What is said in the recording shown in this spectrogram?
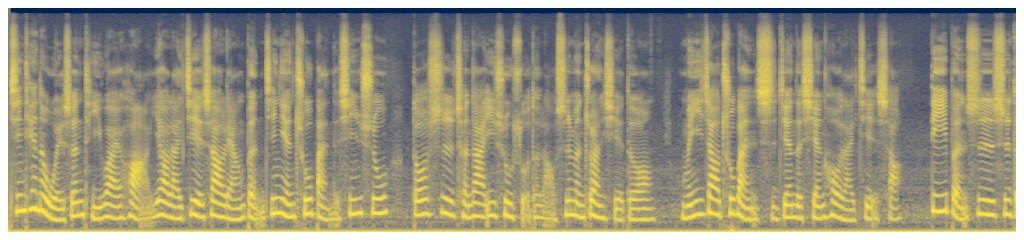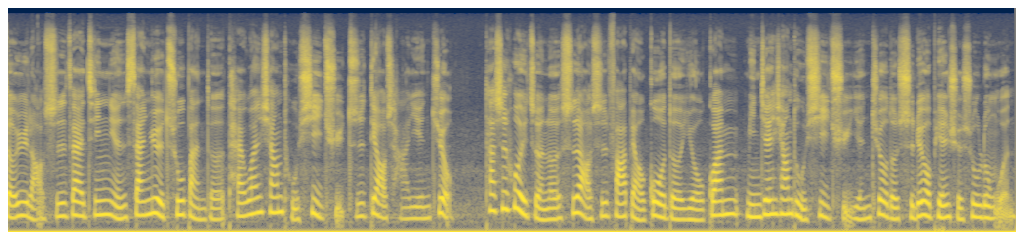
今天的尾声题外话，要来介绍两本今年出版的新书，都是成大艺术所的老师们撰写的哦。我们依照出版时间的先后来介绍。第一本是施德玉老师在今年三月出版的《台湾乡土戏曲之调查研究》，它是汇整了施老师发表过的有关民间乡土戏曲研究的十六篇学术论文，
